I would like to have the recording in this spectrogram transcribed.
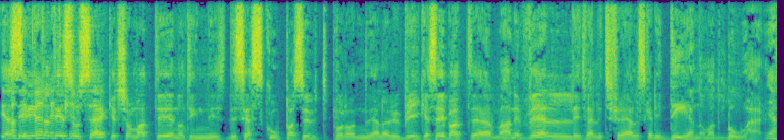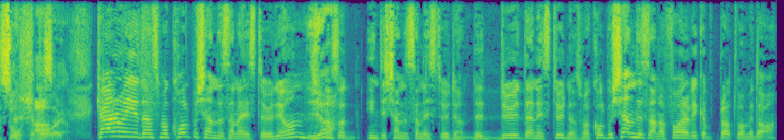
jag Alltså, säger inte att det är så kul. säkert som att det är någonting ni- det ska skopas ut på någon jävla rubrik. Jag säger bara att eh, han är väldigt, väldigt förälskad i idén om att bo här. Jag så kan man förstår. säga. Carro är ju den som har koll på kändisarna i studion. Ja. Alltså inte kändisarna i studion. Det- Du är den i studion som har koll på kändisarna. Få höra vilka vi pratar om idag.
